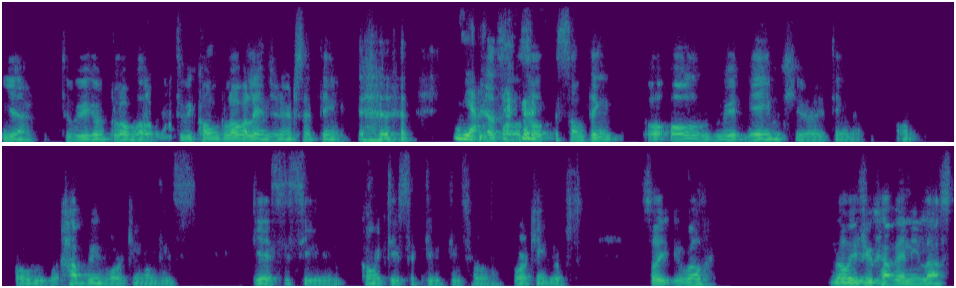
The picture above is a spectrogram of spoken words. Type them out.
Yeah, to be a global, to become global engineers, I think. yeah. yeah, so, so something all we aim here, I think, on, or we have been working on these GICC committees, activities, or working groups. So, well, now if you have any last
